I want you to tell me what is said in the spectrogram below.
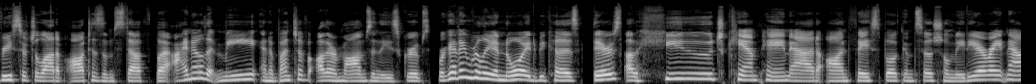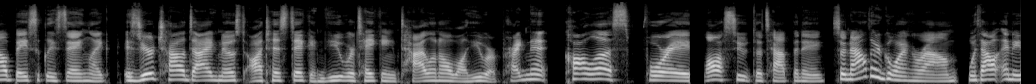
research a lot of autism stuff, but I know that me and a bunch of other moms in these groups, we're getting really annoyed because there's a huge campaign ad on Facebook and social media right now basically saying like, is your child diagnosed autistic and you were taking Tylenol while you were pregnant? Call us for a lawsuit that's happening. So now they're going around without any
